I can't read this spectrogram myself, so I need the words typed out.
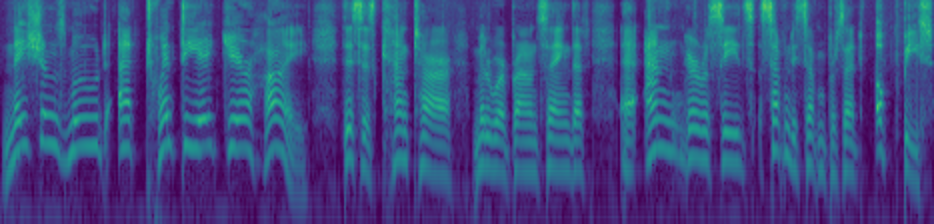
Nation's mood at 28 year high. This is Kantar Millward Brown saying that uh, anger recedes 77% upbeat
